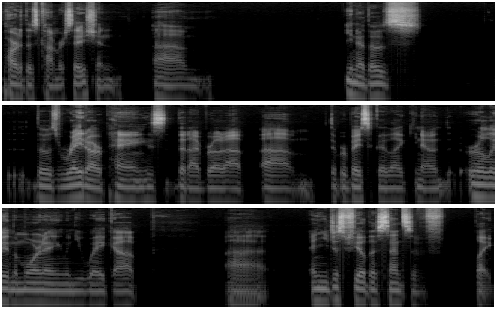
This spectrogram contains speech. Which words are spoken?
part of this conversation. Um, you know those those radar pangs that I brought up um, that were basically like you know early in the morning when you wake up uh, and you just feel this sense of like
